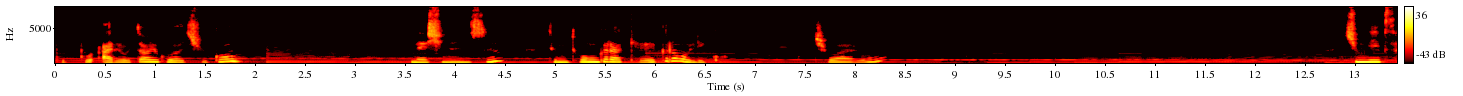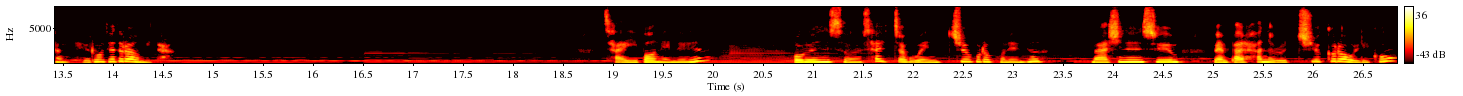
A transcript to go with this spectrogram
복부 아래로 떨구어주고 내쉬는 숨 등 동그랗게 끌어올리고 좋아요. 중립 상태로 되돌아옵니다. 자, 이번에는 오른손 살짝 왼쪽으로 보낸 후 마시는 숨 왼팔 하늘로 쭉 끌어올리고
